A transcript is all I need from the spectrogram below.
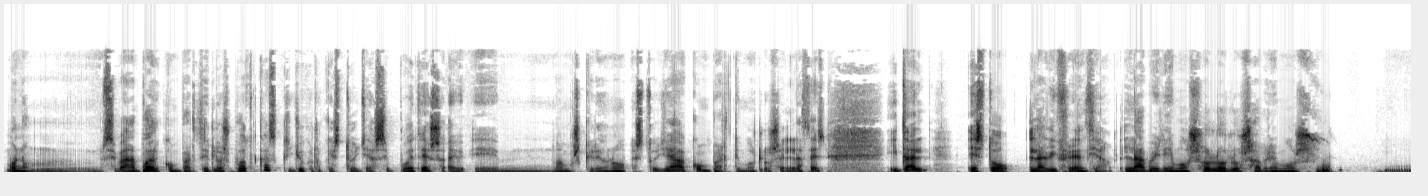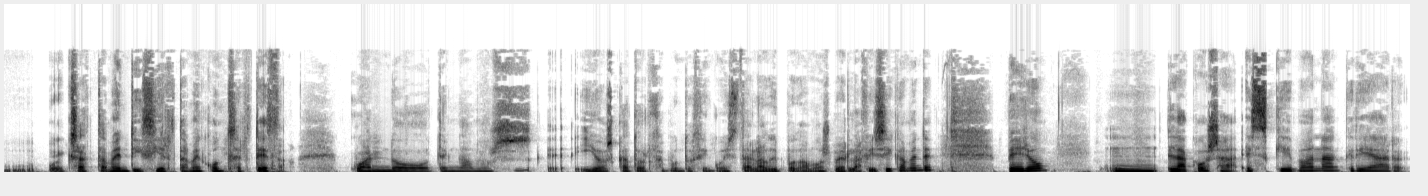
bueno, mm, se van a poder compartir los podcasts, que yo creo que esto ya se puede, eh, vamos, creo no, esto ya compartimos los enlaces y tal. Esto, la diferencia, la veremos solo, lo sabremos exactamente y ciertamente con certeza cuando tengamos eh, iOS 14.5 instalado y podamos verla físicamente, pero mm, la cosa es que van a crear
